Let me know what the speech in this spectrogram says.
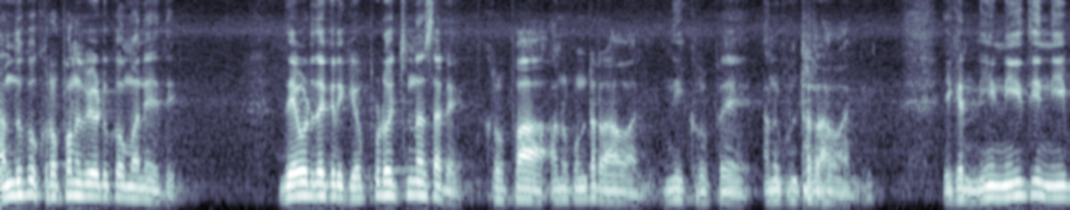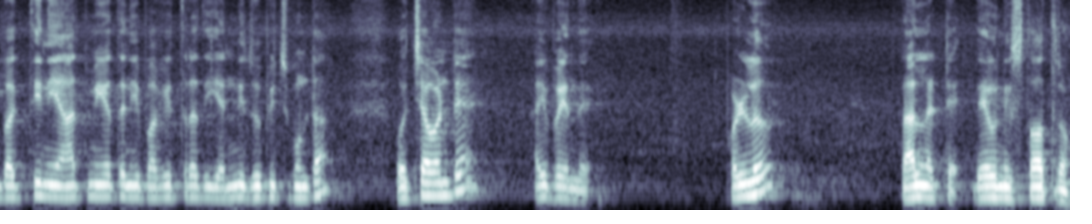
అందుకు కృపను వేడుకోమనేది. దేవుడి దగ్గరికి ఎప్పుడు వచ్చినా సరే కృప అనుకుంటూ రావాలి. నీ కృపే అనుకుంటూ రావాలి. ఇక నీ నీతి నీ భక్తి నీ ఆత్మీయత నీ పవిత్రత ఇవన్నీ చూపించుకుంటా వచ్చావంటే అయిపోయింది. పళ్ళు రాలినట్టే. దేవుని స్తోత్రం.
